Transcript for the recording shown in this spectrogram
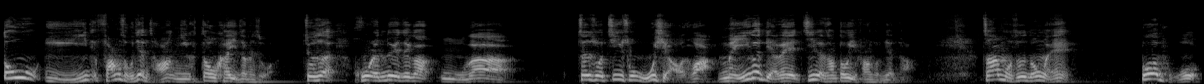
都以防守见长，你都可以这么说。就是湖人队这个五个，真说基础五小的话，每一个点位基本上都以防守见长。詹姆斯、浓眉、波普、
